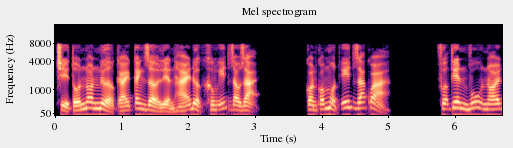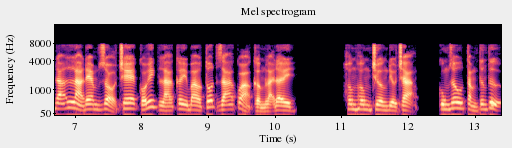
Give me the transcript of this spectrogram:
chỉ tốn non nửa cái canh giờ liền hái được không ít rau dại. Còn có một ít giã quả. Phượng Thiên Vũ nói đã là đem giỏ tre có ích lá cây bao tốt giã quả cầm lại đây. Hồng hồng trường điều trạng, cùng dâu tầm tương tự,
